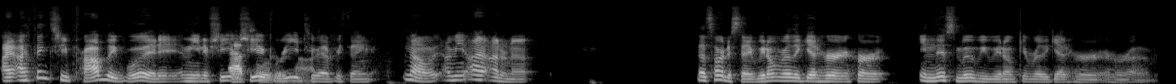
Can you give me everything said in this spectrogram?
I, I think she probably would. I mean, if she if she agreed not. to everything. No, I mean, I, I don't know. That's hard to say. We don't really get her her in this movie. We don't get really get her her. Um,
